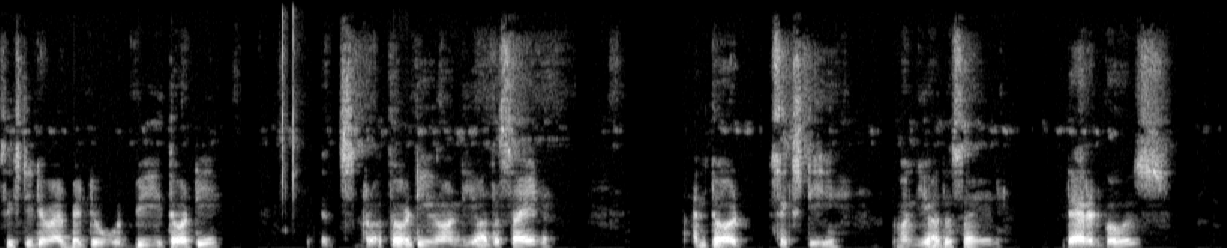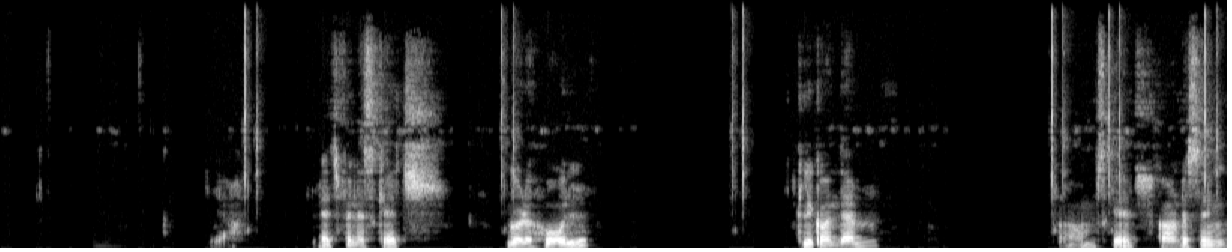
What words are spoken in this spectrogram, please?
60 divided by 2 would be 30 let's draw 30 on the other side and third 60 on the other side. There it goes. Yeah. Let's finish sketch. Go to hole click on them. From sketch countersink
